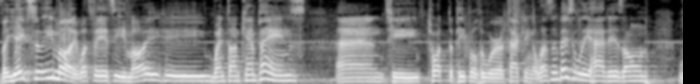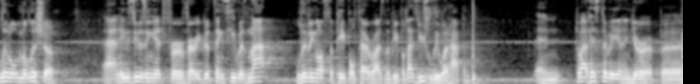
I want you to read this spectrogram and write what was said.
Vayetsu Imoy. What's Vayetsu Imoy? He went on campaigns and he taught the people who were attacking a lesson. Basically, had his own little militia and he was using it for very good things. He was not living off the people, terrorizing the people. That's usually what happened. And throughout history and in Europe, uh,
